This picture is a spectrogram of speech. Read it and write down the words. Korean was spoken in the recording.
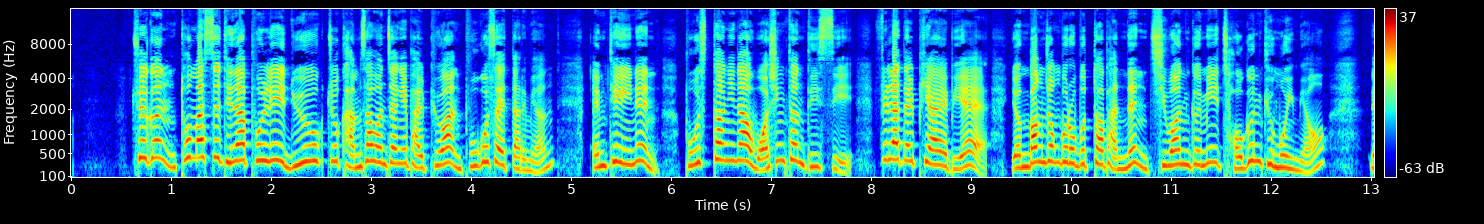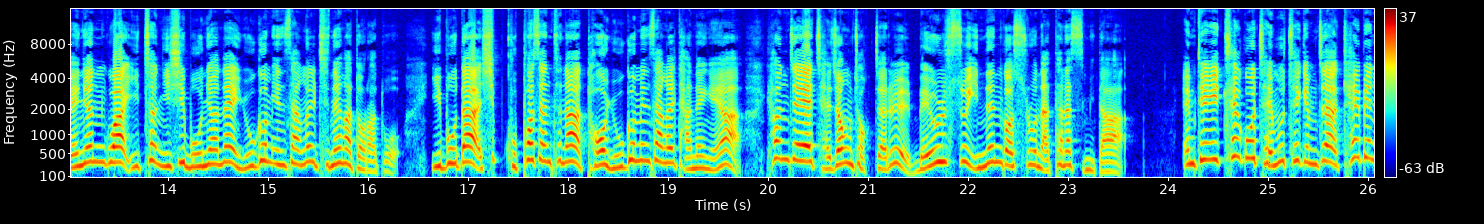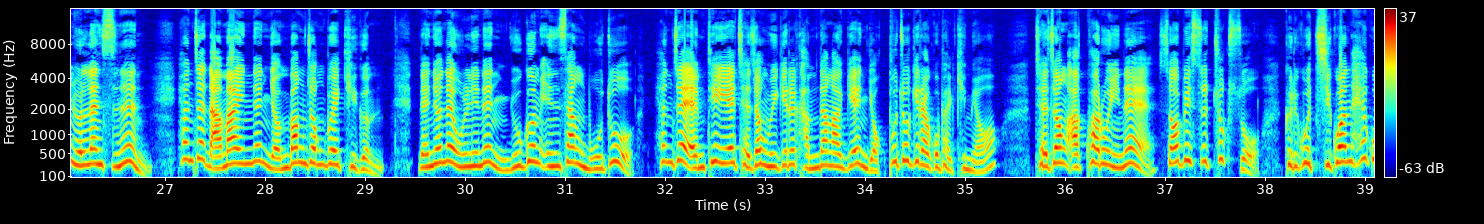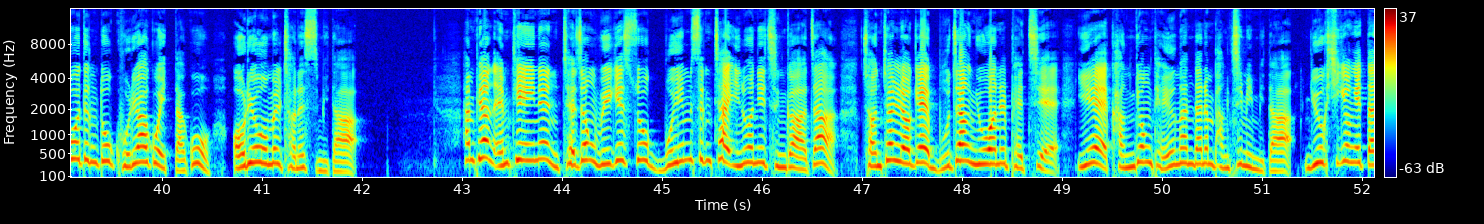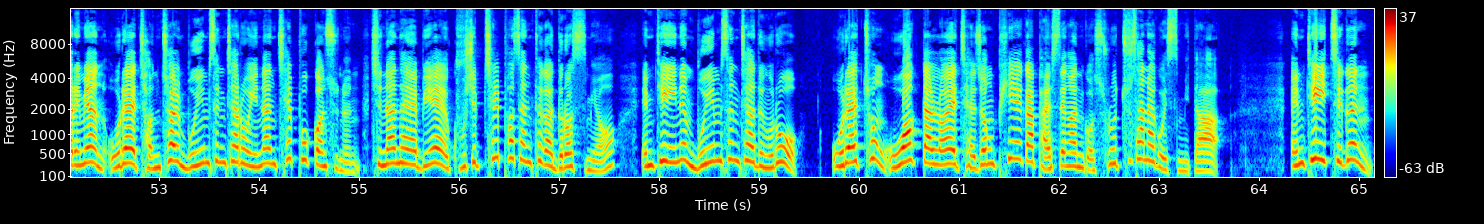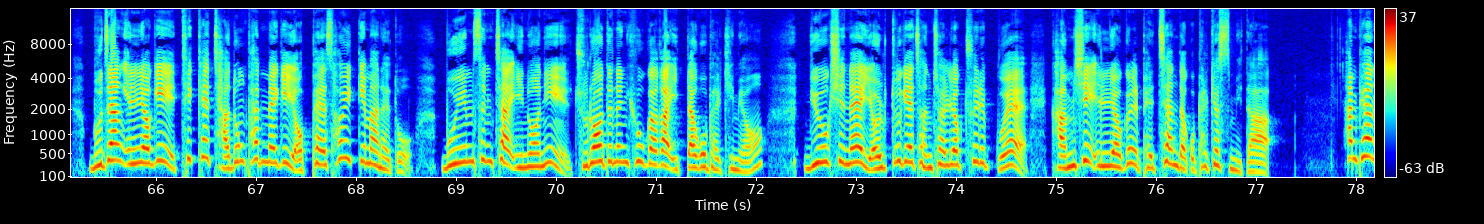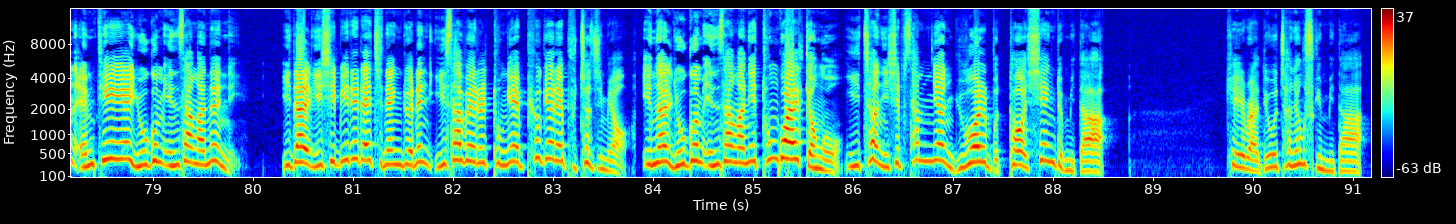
최근 토마스 디나폴리 뉴욕주 감사원장이 발표한 보고서에 따르면 MTA는 보스턴이나 워싱턴 DC, 필라델피아에 비해 연방정부로부터 받는 지원금이 적은 규모이며 내년과 2025년에 요금 인상을 진행하더라도 이보다 19%나 더 요금 인상을 단행해야 현재의 재정 적자를 메울 수 있는 것으로 나타났습니다. MTA 최고 재무 책임자 케빈 윌렌스는 현재 남아있는 연방정부의 기금, 내년에 올리는 요금 인상 모두 현재 MTA의 재정 위기를 감당하기엔 역부족이라고 밝히며 재정 악화로 인해 서비스 축소, 그리고 직원 해고 등도 고려하고 있다고 어려움을 전했습니다. 한편 MTA는 재정 위기 속 무임 승차 인원이 증가하자 전철역에 무장 요원을 배치해 이에 강경 대응한다는 방침입니다. 뉴욕 시경에 따르면 올해 전철 무임 승차로 인한 체포 건수는 지난해에 비해 97%가 늘었으며 MTA는 무임 승차 등으로 올해 총 5억 달러의 재정 피해가 발생한 것으로 추산하고 있습니다. MTA 측은 무장 인력이 티켓 자동 판매기 옆에 서 있기만 해도 무임 승차 인원이 줄어드는 효과가 있다고 밝히며 뉴욕 시내 12개 전철역 출입구에 감시 인력을 배치한다고 밝혔습니다. 한편 MTA의 요금 인상안은 이달 21일에 진행되는 이사회를 통해 표결에 붙여지며 이날 요금 인상안이 통과할 경우 2023년 6월부터 시행됩니다. K라디오 전영숙입니다.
